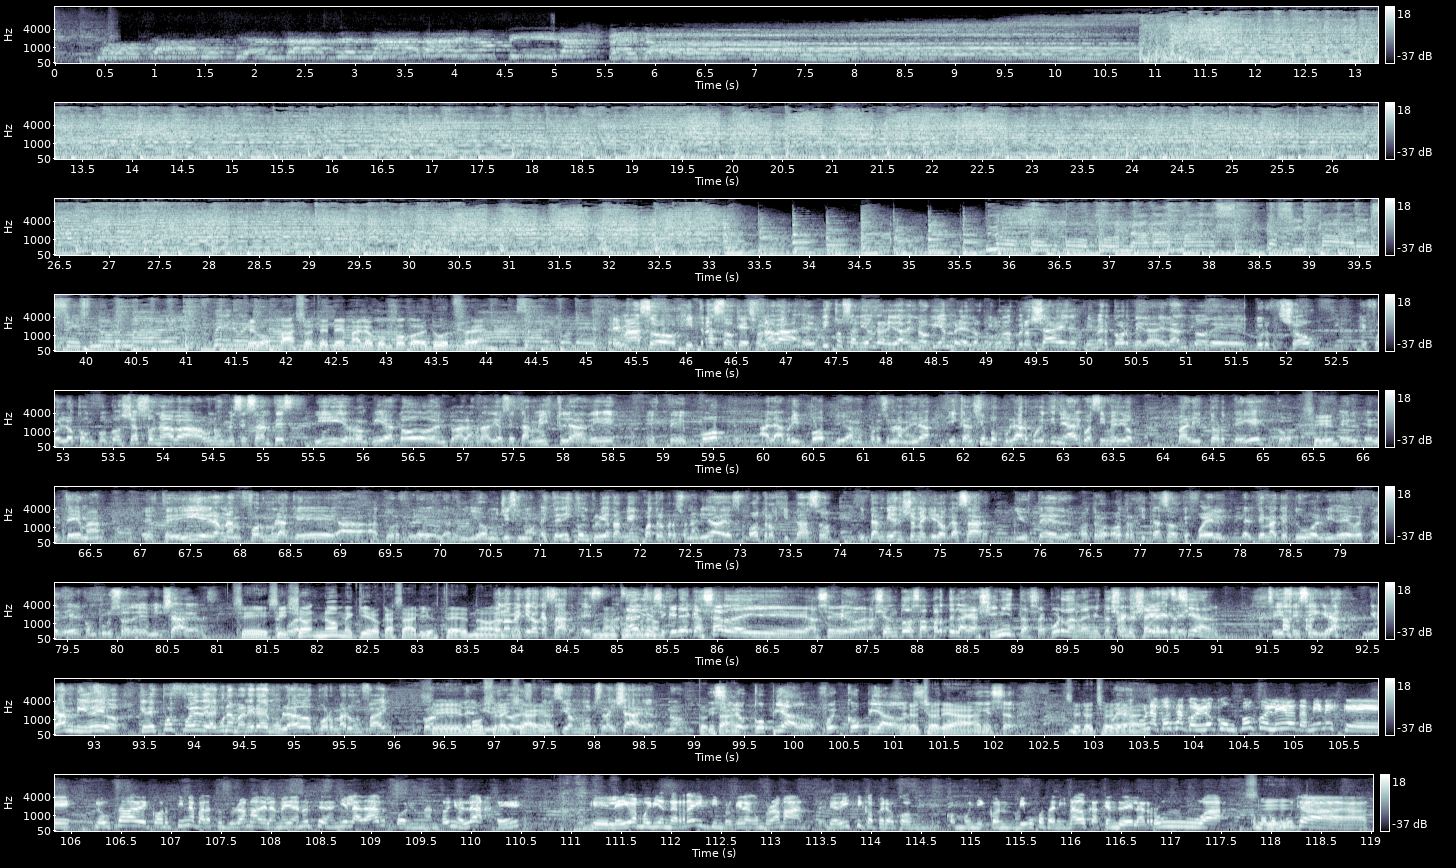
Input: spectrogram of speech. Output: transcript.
Qué bombazo este tema, loco, un poco de turf, ¿eh? Temazo, hitazo que sonaba. El disco salió en realidad en noviembre del 2001, pero ya el primer corte, el adelanto de Turf Show, que fue loco un poco, ya sonaba unos meses antes y rompía todo en todas las radios esta mezcla de este, pop a la Britpop, digamos, por decirlo de una manera, y canción popular, porque tiene algo así medio palitorteguesco Sí. el, el tema. Este, y era una fórmula que a, a Turf le, le rindió muchísimo. Este disco incluía también cuatro personalidades, otro hitazo, y también Yo me quiero casar, y usted, otro, otro hitazo, que fue el, el tema que tuvo el video este del concurso de Mick Jagger. Sí, sí, yo no me quiero casar y usted, ¿no? Yo no me quiero casar. Es, Una. Nadie se quería casar de ahí, Acevedo. Hacían todos aparte la gallinita, ¿se acuerdan la imitación de Jagger que Sí. hacían? Sí, sí, sí, gran, gran video, que después fue de alguna manera emulado por Maroon 5 con Sí, el Moves video Like de Jagger. su canción Moves Like Jagger, ¿no? Total. Decilo copiado, fue copiado. Se lo chorearon. tiene que ser. Se lo chorean. Una cosa con loco un poco, Leo, también es que lo usaba de cortina para su programa de la medianoche Daniel Haddad con Antonio Laje, que le iba muy bien de rating porque era un programa periodístico, pero con, con, dibujos animados que hacían de, De la Rúa, como Sí. con muchos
